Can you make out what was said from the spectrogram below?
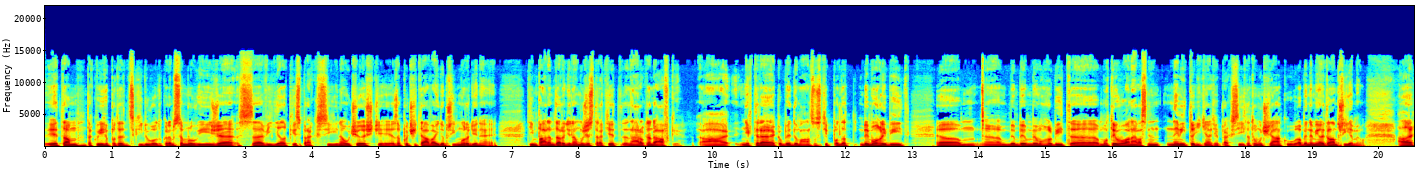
je tam takový hypotetický důvod, o kterém se mluví, že se výdělky z praxí na učilišti započítávají do příjmu rodiny. Tím pádem ta rodina může ztratit nárok na dávky a některé jakoby, domácnosti podle, by mohly být um, by, by, by mohly být uh, motivované vlastně nemít to dítě na těch praxích, na tom učňáku, aby neměli tam příjem. Jo. Ale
